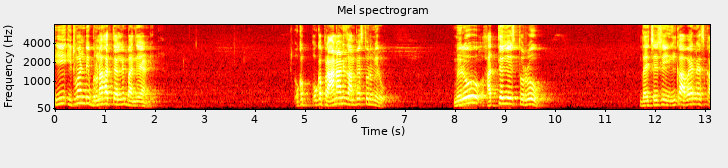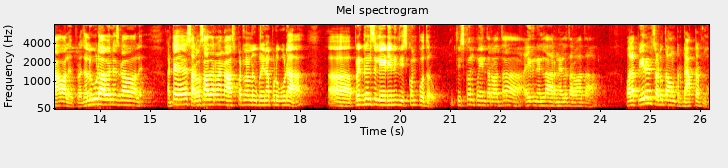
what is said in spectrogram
ఈ ఇటువంటి భ్రూణ బంద్ చేయండి. ఒక ఒక ప్రాణాన్ని చంపేస్తున్నారు మీరు. మీరు హత్య చేస్తుర్రు. దయచేసి ఇంకా అవేర్నెస్ కావాలి. ప్రజలు కూడా అవేర్నెస్ కావాలి. అంటే సర్వసాధారణంగా హాస్పిటల్కి పోయినప్పుడు కూడా ప్రెగ్నెన్సీ లేడీని తీసుకొని పోతారు. తీసుకొని పోయిన తర్వాత ఐదు నెలల ఆరు నెలల తర్వాత వాళ్ళ పేరెంట్స్ అడుగుతూ ఉంటారు డాక్టర్ని.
